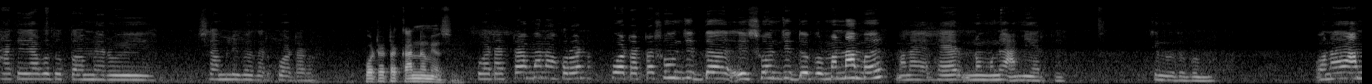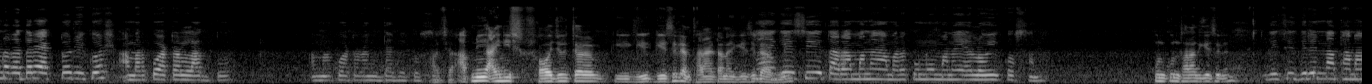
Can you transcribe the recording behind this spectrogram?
থাকে আপাতত আপনার ওই শ্যামলি বাজার কোয়ার্টার কোয়ার্টারটা কার নামে আছে? কোয়ার্টারটা মনে করেন কোয়ার্টারটা সঞ্জিত দা এই সঞ্জিত দেবর্মার নাম মানে হ্যার নমুনে আমি আর কি। চিহ্ন দেবর্মা ওনায় আপনারা দ্বারা একটা রিকোয়েস্ট আমার কোয়ার্টার লাগতো আমার কোয়ার্টার আমি দাবি করছি। আচ্ছা আপনি আইনি সহযোগিতা গিয়েছিলেন থানায় টানায় গিয়েছিলেন হ্যাঁ গেছি তারা মানে আমার কোনো মানে এলোই করছে না। কোন কোন থানায় গিয়েছিলেন গেছি দিরেন্না থানা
